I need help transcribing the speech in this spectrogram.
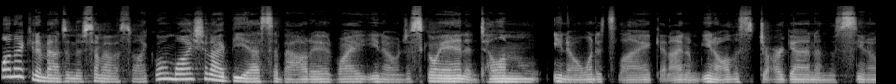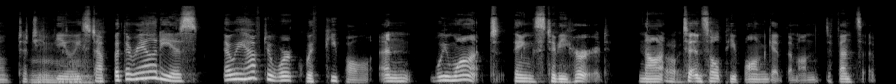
Well, and I can imagine there's some of us are like, well, why should I BS about it? Why, you know, just go in and tell them, you know, what it's like and I don't, you know, all this jargon and this, you know, touchy feely mm. stuff. But the reality is that we have to work with people and we want things to be heard, not oh, to insult people and get them on the defensive.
